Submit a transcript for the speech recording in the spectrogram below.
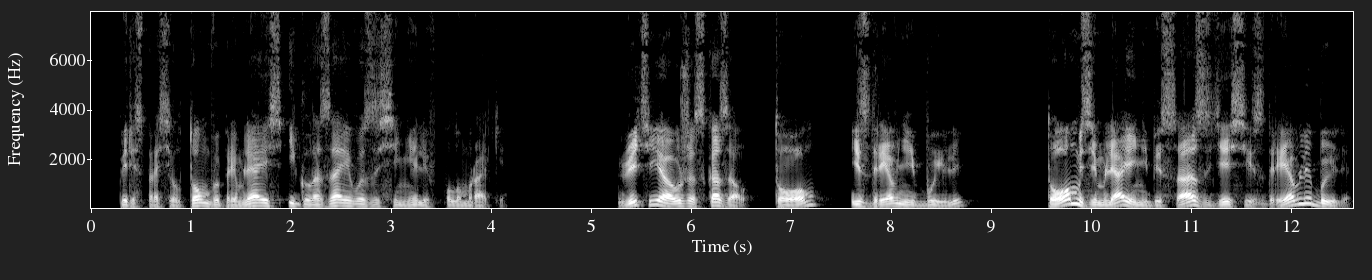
— переспросил Том, выпрямляясь, и глаза его засинели в полумраке. «Ведь я уже сказал, Том, из древней были. Том, земля и небеса здесь издревле были.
